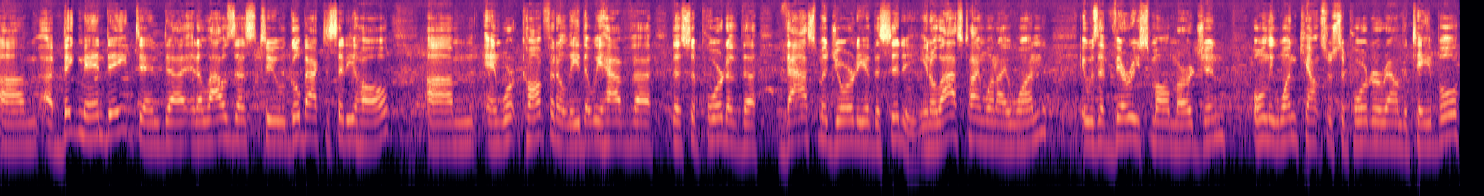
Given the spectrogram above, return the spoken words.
um, a big mandate, and uh, it allows us to go back to City Hall um, and work confidently that we have uh, the support of the vast majority of the city. You know, last time when I won, it was a very small margin, only one councillor supporter around the table,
